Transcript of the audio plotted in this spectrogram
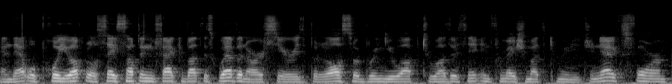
and that will pull you up. It'll say something, in fact, about this webinar series, but it'll also bring you up to other th- information about the Community Genetics Forum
